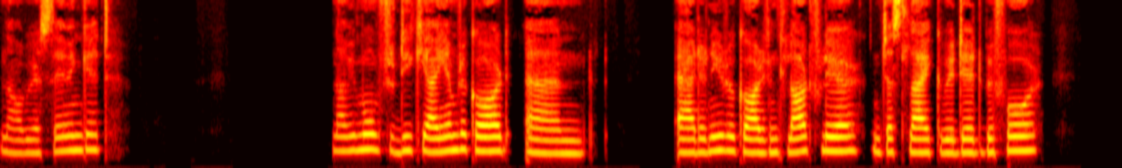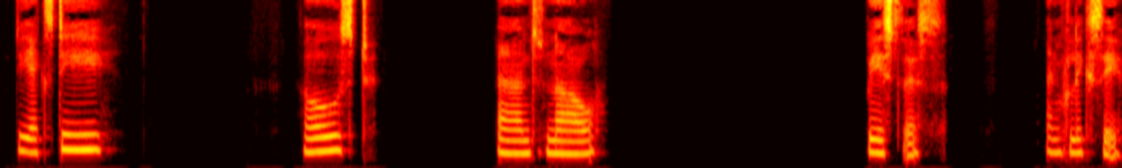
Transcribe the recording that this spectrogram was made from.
now we are saving it now we move to DKIM record and add a new record in Cloudflare just like we did before. txt host and now paste this and click save.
